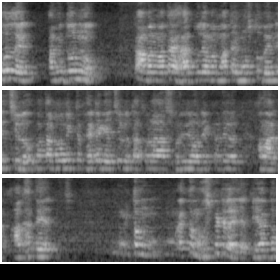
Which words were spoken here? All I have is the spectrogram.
বললেন, আমি দন্য তা আমার মাথায় হাত বুলে, আমার মাথায় মস্ত ব্যান্ডেজ ছিল। মাথাটা অনেকটা ফেটে গিয়েছিল, তাছাড়া শরীরে অনেক আমার আঘাতে একদম একদম হসপিটালাইজ আর কি, একদম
